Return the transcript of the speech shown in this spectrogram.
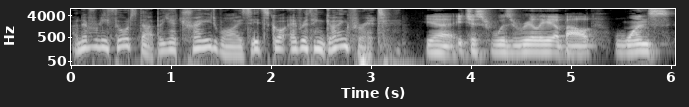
I never really thought of that, but yeah, trade wise, it's got everything going for it. Yeah, it just was really about once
